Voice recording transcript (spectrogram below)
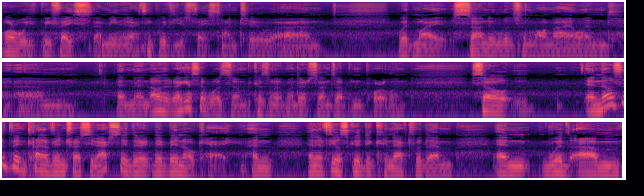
or we we face. I mean, I think we've used FaceTime too um, with my son who lives in Long Island, um, and then oh, I guess it was Zoom because my their son's up in Portland. So, and those have been kind of interesting. Actually, they they've been okay, and and it feels good to connect with them. And with um,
